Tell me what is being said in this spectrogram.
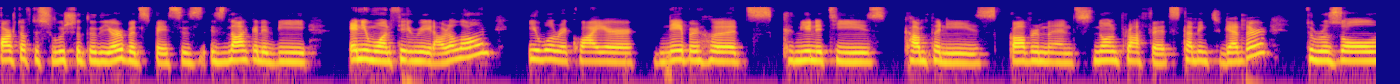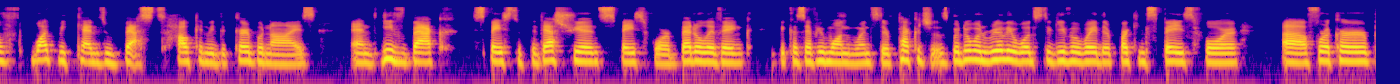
part of the solution to the urban space is, is not going to be anyone figuring it out alone. It will require neighborhoods, communities, companies, governments, nonprofits coming together to resolve what we can do best. How can we decarbonize? and give back space to pedestrians, space for better living, because everyone wants their packages, but no one really wants to give away their parking space for uh, for a curb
